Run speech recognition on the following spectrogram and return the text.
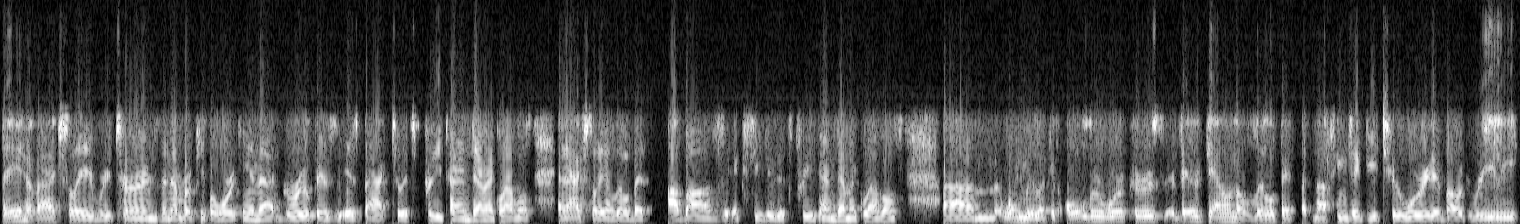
they have actually returned. The number of people working in that group is, is back to its pre pandemic levels and actually a little bit above, exceeded its pre pandemic levels. Um, when we look at older workers, they're down a little bit, but nothing to be too worried about. Really,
